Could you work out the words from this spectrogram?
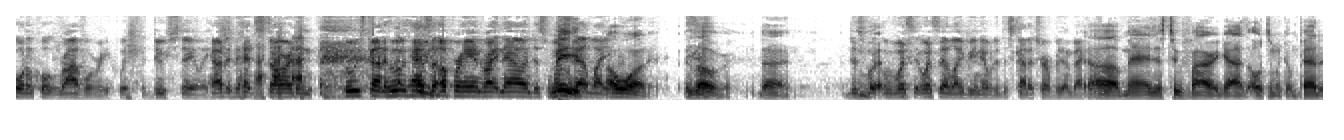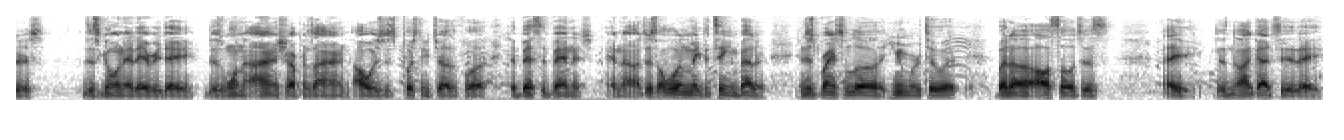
quote unquote rivalry with the Deuce Staley? How did that start, and who's kind of who has the upper hand right now, and just what's Me, that like? I want it. It's over, done. Just but, what's what's that like being able to just kind of chirp with them back? And uh, man, just two fiery guys, ultimate competitors. Just going at it every day. Just one iron sharpens iron. Always just pushing each other for the best advantage, and uh, just I want to make the team better and just bring some little humor to it. But uh, also just hey, just know I got you today,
